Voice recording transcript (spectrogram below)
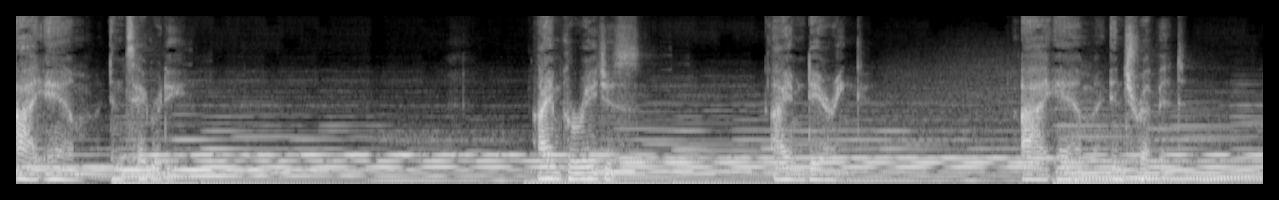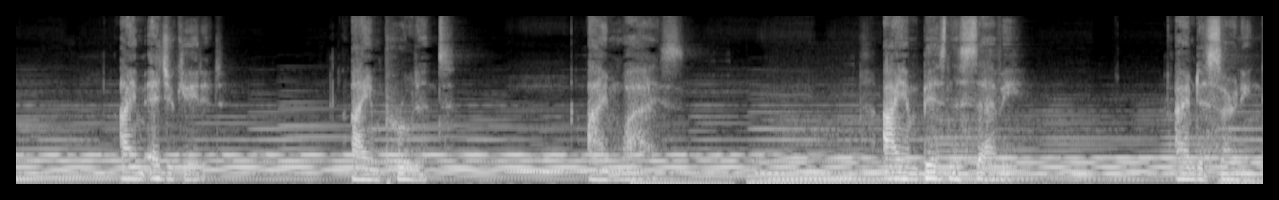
I am integrity. I am courageous. I am daring. I am intrepid. I am educated. I am prudent. I am wise. I am business savvy. I am discerning.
